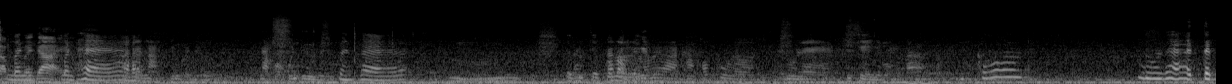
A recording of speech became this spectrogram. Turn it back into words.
รับมันไม่ได้ มันแพ้อาจอะจะหนักยิ่งกว่าเดิมหนักกว่าคนอื่น มันแพ้อืมแต่พี่เจตลอดระยะเวลาทางครอบครัวเราดูแลพี่เจยังไงบ้างครับก็ดูแลเต็ม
